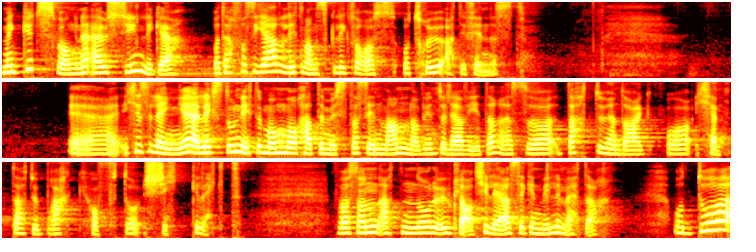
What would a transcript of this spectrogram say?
Men Guds vogner er usynlige og Derfor gjør det litt vanskelig for oss å tro at de finnes. Eh, ikke så lenge, eller En stund etter mormor hadde mista sin mann og begynt å leve videre, så datt hun en dag og kjente at hun brakk hofta skikkelig. Det var sånn at når Hun klarte ikke å lære seg en millimeter. Og Da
